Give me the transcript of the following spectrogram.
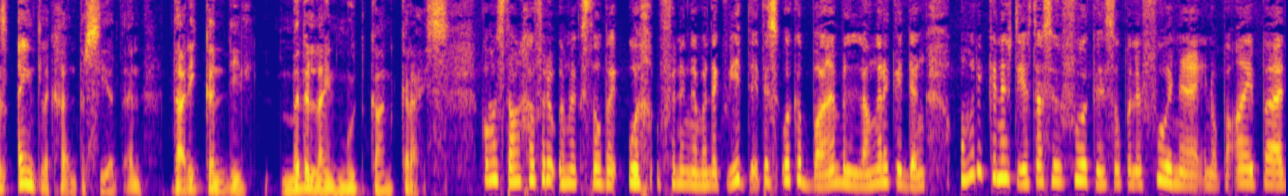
is eintlik geïnteresseerd in dat die kind die middellyn moet kan kruis. Kom ons staan gou vir 'n oomblik stil by oogoefeninge want ek weet dit is ook 'n baie belangrike ding omdat die kinders deesdae so fokus op hulle fone en op 'n iPad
